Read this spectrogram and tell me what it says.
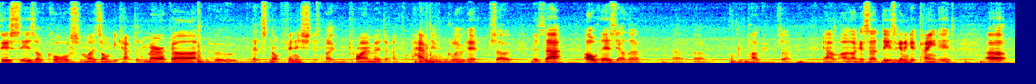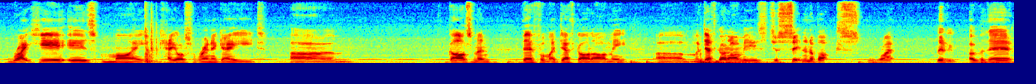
This is, of course, my zombie Captain America, who that's not finished. It's not even primed. I haven't even glued it. So there's that. Oh, there's the other uh, uh, pug. So yeah, like I said, these are going to get painted. Uh, right here is my Chaos Renegade um, Guardsman. Therefore, my Death Guard army. Um, my Death Guard army is just sitting in a box right literally over there.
